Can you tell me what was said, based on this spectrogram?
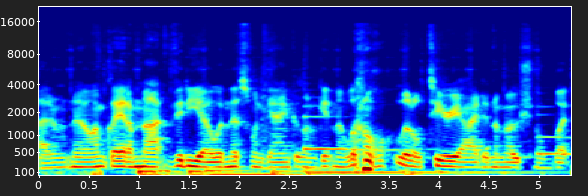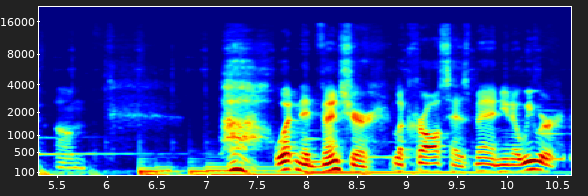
I don't know. I'm glad I'm not video in this one, gang, because I'm getting a little little teary eyed and emotional. But um, what an adventure lacrosse has been. You know, we were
